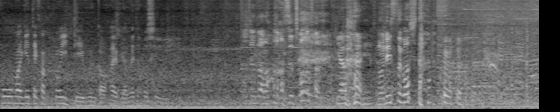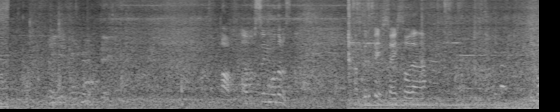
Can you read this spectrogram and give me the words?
こう曲げてかっこいいっていう文化を早くやめてほしい。やばい乗り過ごした。ああ普通に戻るんですか？アップルペイしちゃいそうだな。高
